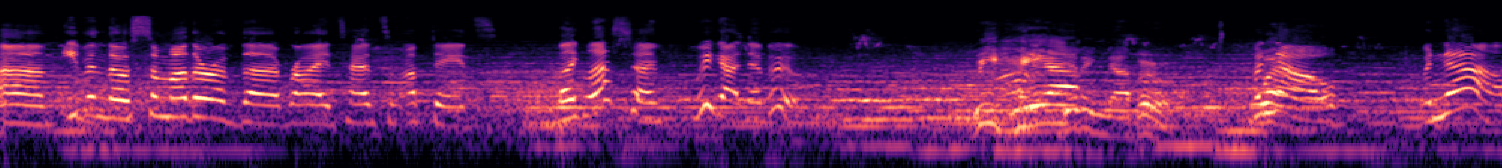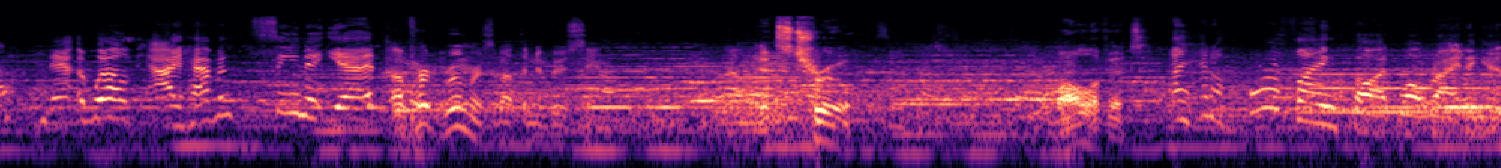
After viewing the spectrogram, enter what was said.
um, even though some other of the rides had some updates. Like last time, we got Naboo. We hate Yeah. getting Naboo. But Well- now, but now, Now, well, I haven't seen it yet. I've heard rumors about the Naboo scene. It's true. All of it. I had a horrifying thought while riding it.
